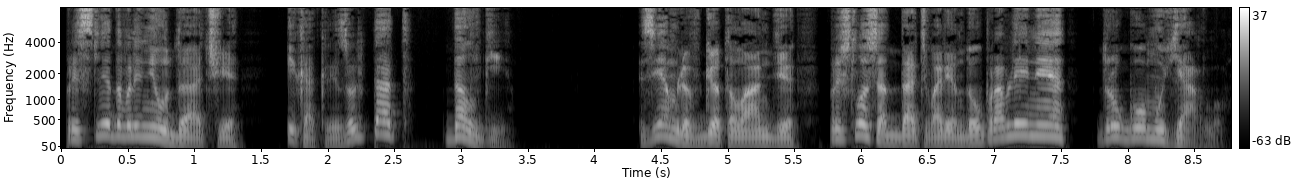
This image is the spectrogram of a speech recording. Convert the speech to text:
преследовали неудачи, и, как результат, долги. Землю в Гетеланде пришлось отдать в аренду управления другому ярлу.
